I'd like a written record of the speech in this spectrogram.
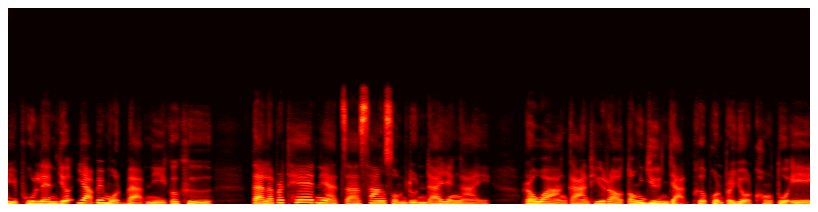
มีผู้เล่นเยอะแยะไปหมดแบบนี้ก็คือ แต่ละประเทศเนี่ยจะสร้างสมดุลได้ยังไง ระหว่างการที่เราต้องยืนหยัดเพื่อผลประโยชน์ของตัวเอง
